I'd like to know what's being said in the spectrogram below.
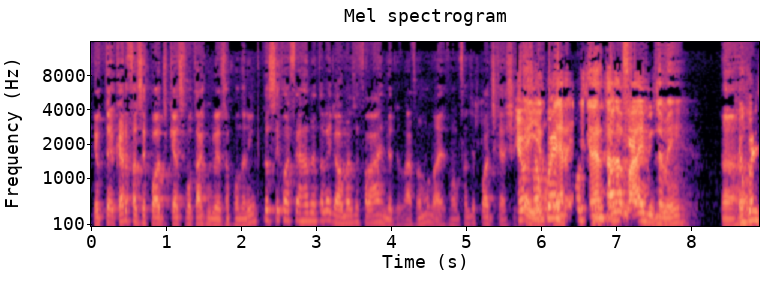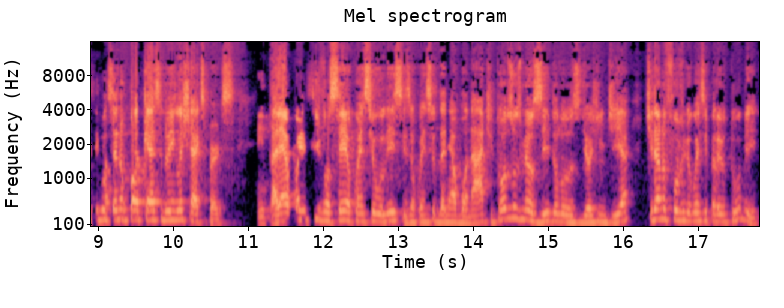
eu, te, eu quero fazer podcast voltar com inglês na ponta língua porque eu sei que é uma ferramenta legal, mas eu falo, ai meu Deus, lá vamos nós, vamos fazer podcast. Eu, eu, eu conheci você tá na vibe também. Uhum. Eu conheci você no podcast do English Experts. Então, Aliás, eu conheci você, eu conheci o Ulisses, eu conheci o Daniel Bonatti, todos os meus ídolos de hoje em dia, tirando o Fulvio que eu conheci pelo YouTube,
